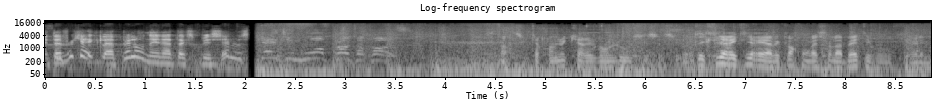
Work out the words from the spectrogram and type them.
Et t'as vu qu'avec la pelle, on a une attaque spéciale aussi Enfin, c'est que t'as plein de mecs qui arrivent dans le lot aussi, ça c'est C'est clear et clear et avec l'or on reste sur la bête et vous vous tirez les mains.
